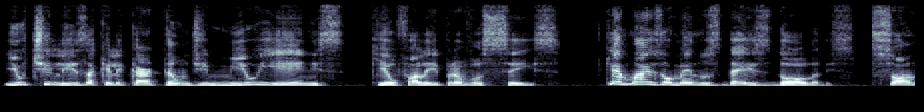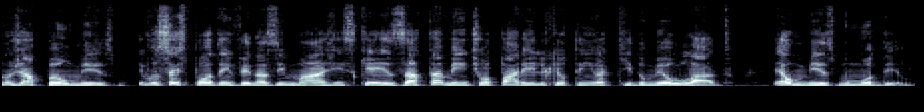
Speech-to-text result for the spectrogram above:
E utiliza aquele cartão de mil ienes que eu falei para vocês. Que é mais ou menos 10 dólares. Só no Japão mesmo. E vocês podem ver nas imagens que é exatamente o aparelho que eu tenho aqui do meu lado é o mesmo modelo.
